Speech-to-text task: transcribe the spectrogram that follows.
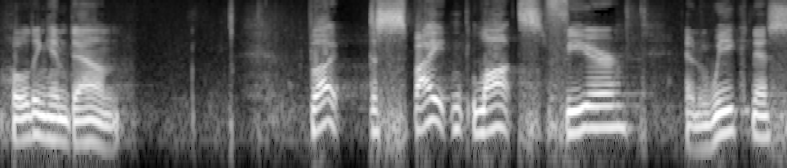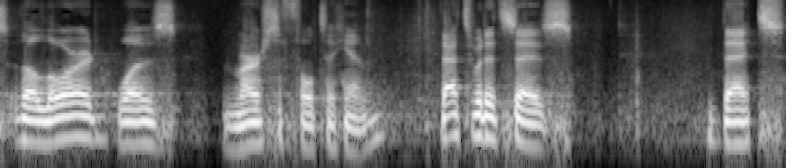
holding him down. But despite Lot's fear and weakness, the Lord was merciful to him. That's what it says. That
